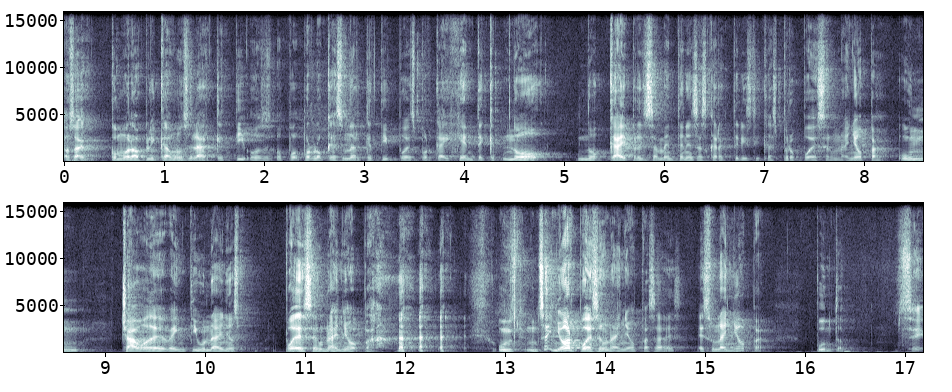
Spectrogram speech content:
o sea, como lo aplicamos el arquetipo, o, o por, por lo que es un arquetipo, es porque hay gente que no, no cae precisamente en esas características, pero puede ser una ñopa. Un chavo de 21 años puede ser una ñopa. un, un señor puede ser una ñopa, ¿sabes? Es una ñopa. Punto. Sí,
